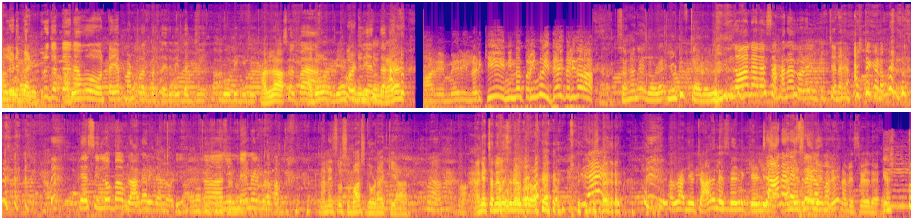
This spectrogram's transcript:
ಆಲ್ರೆಡಿ ಭಟ್ರ ಜೊತೆ ನಾವು ಟೈಅಪ್ ಮಾಡ್ಕೊಳಕ್ ಬರ್ತಾ ಇದೀವಿ ಬಜ್ಜಿ ಗೋಬಿ ಗಿಬಿ. ಅಲ್ಲ ಸ್ವಲ್ಪ ಕೊಡ್ಲಿ ಅಂತ. ಅರೆ ಮೇರಿ ಲಡ್ಕಿ ನಿನ್ನಂತವ್ರು ಇನ್ನೂ ಈ ದೇಶದಲ್ಲಿ ಇದಾರ? ಸಹನಗೌಡ ಯೂಟ್ಯೂಬ್ ಚಾನಲ್ ನಾನು ಸಹನಾಗೌಡ ಯೂಟ್ಯೂಬ್ ಚಾನಲ್ ಅಷ್ಟೇ ಕಣ. ಎಸ್ ಇಲ್ಲೊಬ್ಬ ವ್ಲಾಗರ್ ಇದೆ ನೋಡಿ. ನಿನ್ನ ನಿನ್ ನೇಮ್ ಹೇಳ್ಬಿಡಪ್ಪ. ನನ್ನ ಹೆಸರು ಸುಭಾಷ್ ಗೌಡ ಕೆ ಆರ್. ಹಾ. ಹಂಗೆ ಚಾನಲ್ ಹೆಸರು ಹೇಳ್ಬಿಡು. ಅಲ್ಲ ನೀವು ಚಾನಲ್ ಹೆಸರು ಹೇಳಿ ಕೇಳಿ. Channel ನನ್ನ ಹೆಸ್ರು ಹೇಳಿ. ಅಂದ್ರೆ ನನ್ನ ಹೆಸರು ಹೇಳಿದೆ. ಎಷ್ಟು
